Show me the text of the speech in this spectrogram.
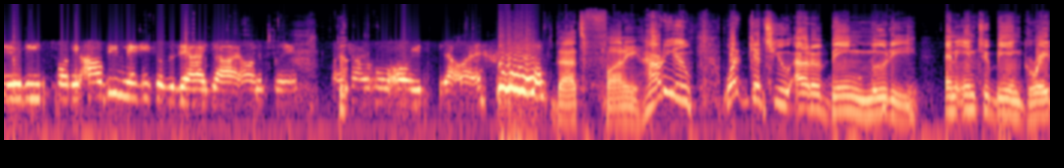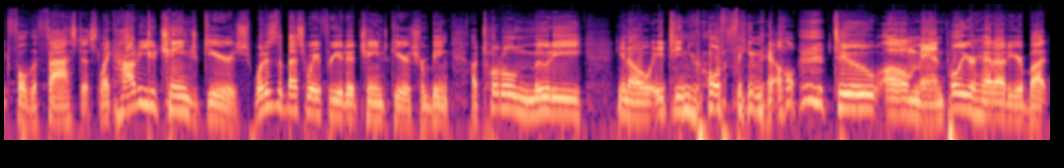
Moody, twenty. I'll be moody till the day I die. Honestly, like I will always be that way. That's funny. How do you? What gets you out of being moody and into being grateful the fastest? Like, how do you change gears? What is the best way for you to change gears from being a total moody, you know, eighteen-year-old female to oh man, pull your head out of your butt,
